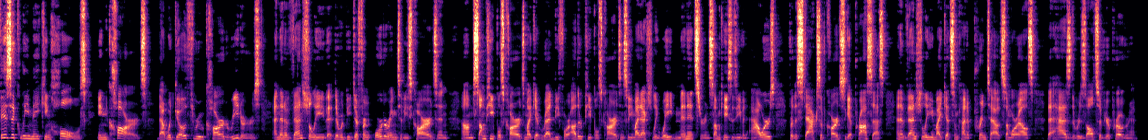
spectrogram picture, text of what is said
physically making holes in cards that would go through card readers and then eventually that there would be different ordering to these cards and um, some people's cards might get read before other people's cards and so you might actually wait minutes or in some cases even hours for the stacks of cards to get processed and eventually you might get some kind of printout somewhere else that has the results of your program.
